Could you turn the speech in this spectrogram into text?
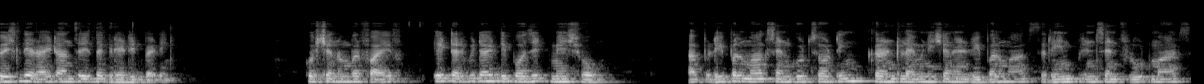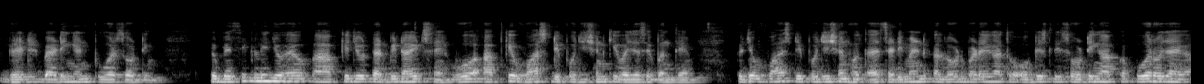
तो इसलिए right answer is the graded bedding question number five a turbidite deposit में शो अब ripple marks and good sorting current lamination and ripple marks rain prints and flute marks graded bedding and poor sorting. तो बेसिकली जो है, आपके जो टर्बिडाइट्स हैं, वो आपके वास्ट डिपोजिशन की वजह से बनते हैं। तो जब वास्ट डिपोजिशन होता है सेडिमेंट का लोड बढ़ेगा तो ऑब्वियसली सोर्टिंग आपका पुअर हो जाएगा।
